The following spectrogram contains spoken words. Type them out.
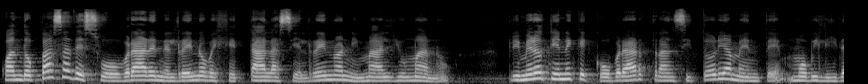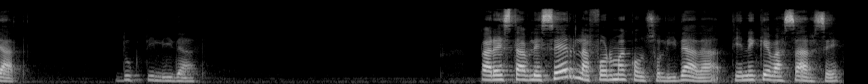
Cuando pasa de su obrar en el reino vegetal hacia el reino animal y humano, primero tiene que cobrar transitoriamente movilidad, ductilidad. Para establecer la forma consolidada, tiene que basarse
